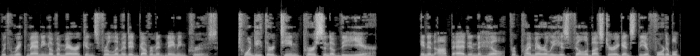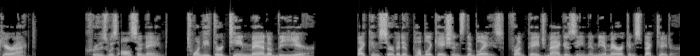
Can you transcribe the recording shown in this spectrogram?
with Rick Manning of Americans for Limited Government naming Cruz, 2013 Person of the Year, in an op-ed in The Hill, for primarily his filibuster against the Affordable Care Act. Cruz was also named, 2013 Man of the Year, by conservative publications The Blaze, Front Page Magazine and The American Spectator.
